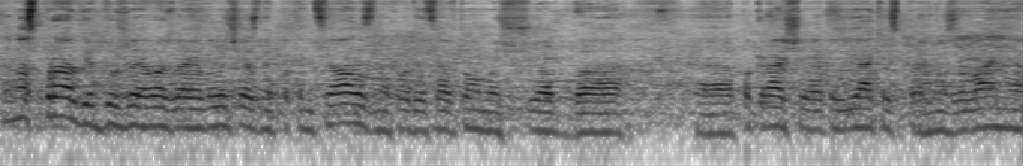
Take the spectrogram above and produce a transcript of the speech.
Це насправді дуже я вважаю величезний потенціал знаходиться в тому, щоб е, е, покращувати якість прогнозування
